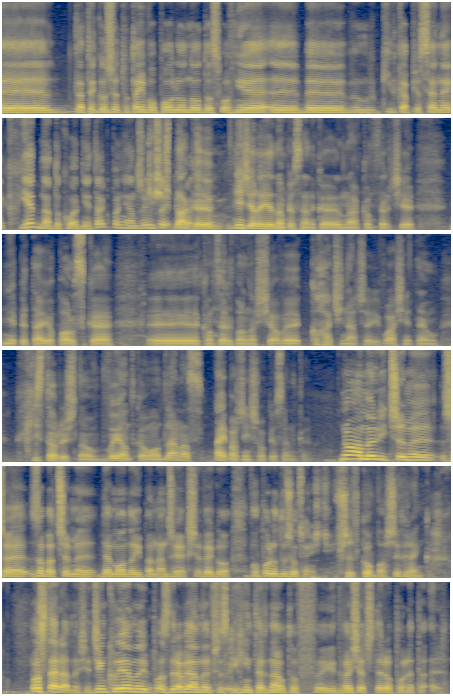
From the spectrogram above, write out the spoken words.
dlatego, że tutaj w Opolu no, dosłownie e, e, kilka piosenek, jedna dokładnie, tak Panie Andrzeju? Co tak, w niedzielę jedną piosenkę na koncercie Nie pytaj o Polskę, e, koncert wolnościowy, Kochać inaczej, właśnie tę historyczną, wyjątkową, dla nas najważniejszą piosenkę. No a my liczymy, że zobaczymy Demono i Pana Andrzeja Krzywego w Opolu dużo częściej. Wszystko w Waszych rękach. Postaramy się. Dziękujemy i pozdrawiamy wszystkich internautów i 24opole.pl.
